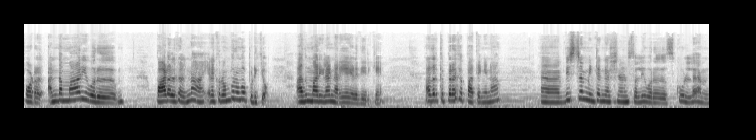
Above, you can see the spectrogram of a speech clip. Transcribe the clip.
போடுற அந்த மாதிரி ஒரு பாடல்கள்னா எனக்கு ரொம்ப ரொம்ப பிடிக்கும். அது மாதிரிலாம் நிறைய எழுதியிருக்கேன். அதற்கு பிறகு பார்த்தீங்கன்னா விஸ்டம் இன்டர்நேஷ்னல்னு சொல்லி ஒரு ஸ்கூலில்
